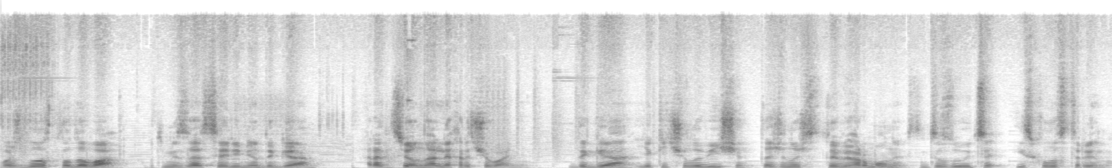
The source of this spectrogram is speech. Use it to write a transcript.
Важлива складова оптимізація рівня ДГА раціональне харчування. ДГА, як і чоловічі та жіночі статеві гормони, синтезуються із холестерину.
